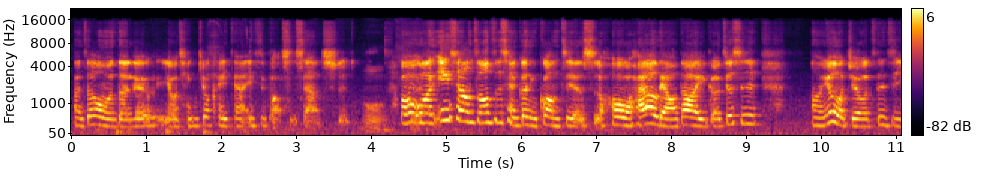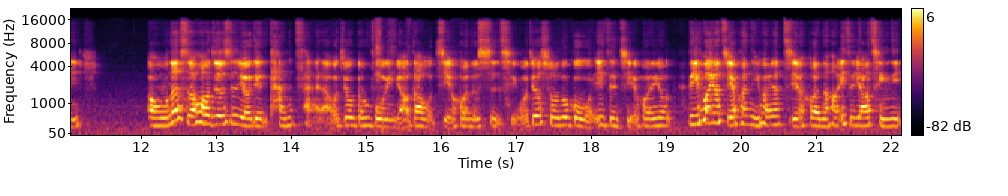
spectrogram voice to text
反正我们的那个友情就可以这样一直保持下去。哦，我我印象中之前跟你逛街的时候，我还有聊到一个，就是嗯，因为我觉得我自己。哦，我那时候就是有点贪财啦，我就跟柏林聊到我结婚的事情，我就说如果我一直结婚又离婚又结婚离婚又结婚，然后一直邀请你，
